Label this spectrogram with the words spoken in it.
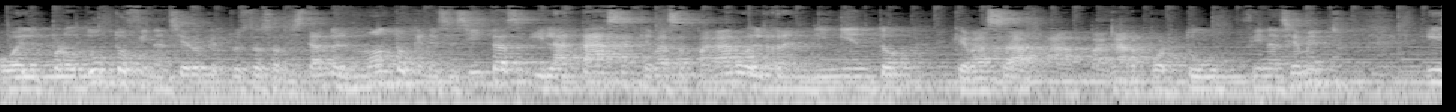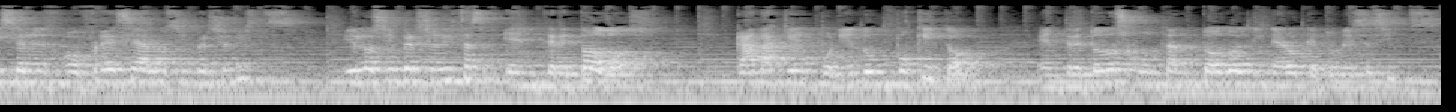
o el producto financiero que tú estás solicitando, el monto que necesitas y la tasa que vas a pagar o el rendimiento que vas a, a pagar por tu financiamiento. Y se les ofrece a los inversionistas. Y los inversionistas, entre todos, cada quien poniendo un poquito, entre todos juntan todo el dinero que tú necesites.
